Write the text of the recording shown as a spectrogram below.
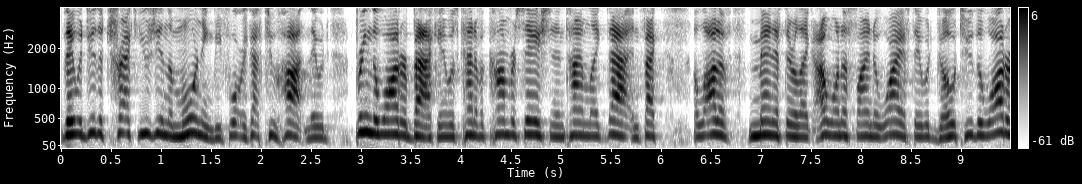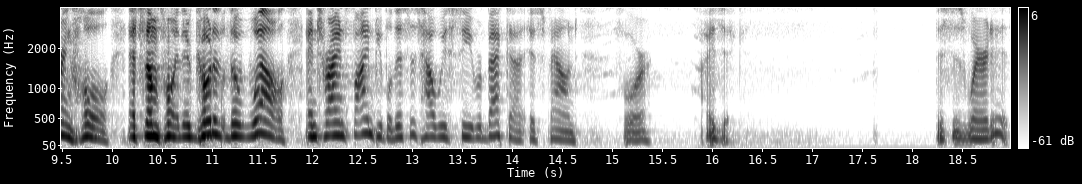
They would do the trek usually in the morning before it got too hot, and they would bring the water back, and it was kind of a conversation and time like that. In fact, a lot of men, if they're like, I want to find a wife, they would go to the watering hole at some point. They would go to the well and try and find people. This is how we see Rebecca is found for Isaac. This is where it is.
